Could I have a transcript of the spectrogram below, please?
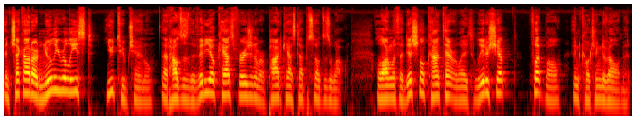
And check out our newly released YouTube channel that houses the video cast version of our podcast episodes as well, along with additional content related to leadership, football, and coaching development.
